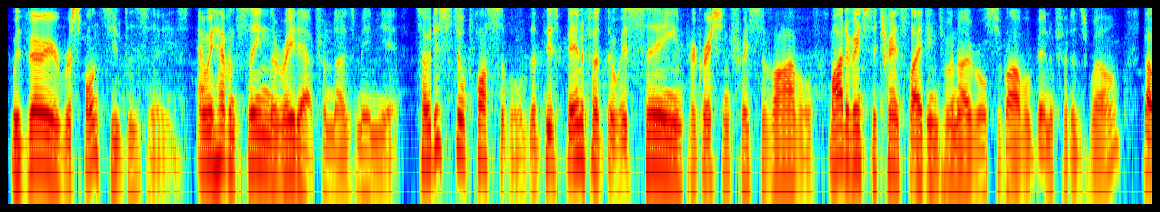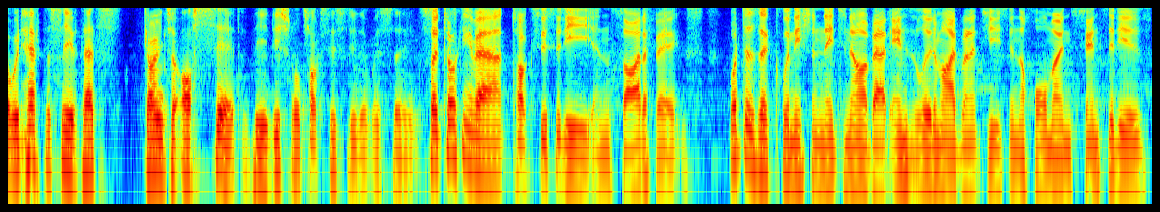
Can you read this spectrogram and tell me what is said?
with very responsive disease, and we haven't seen the readout from those men yet. So it is still possible that this benefit that we're seeing in progression free survival might eventually translate into an overall survival benefit as well, but we'd have to see if that's going to offset the additional toxicity that we're seeing. So, talking about toxicity and side effects, what does a clinician need to know about enzalutamide when it's used in the hormone sensitive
